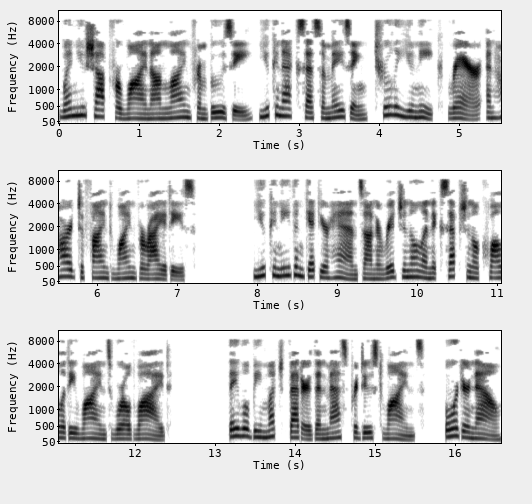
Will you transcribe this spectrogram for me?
When you shop for wine online from Booozie, you can access amazing, truly unique, rare, and hard to find wine varieties. You can even get your hands on original and exceptional quality wines worldwide. They will be much better than mass produced wines. Order now.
